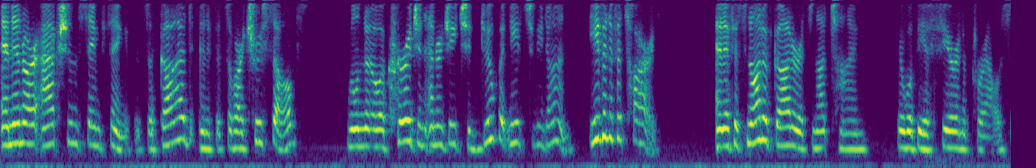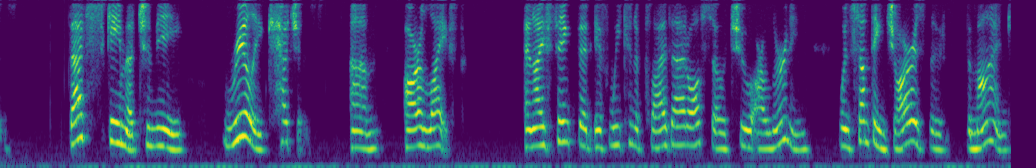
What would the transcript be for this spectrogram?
And in our actions, same thing. If it's of God and if it's of our true selves, will know a courage and energy to do what needs to be done, even if it's hard. And if it's not of God or it's not time, there will be a fear and a paralysis. That schema to me really catches um, our life. And I think that if we can apply that also to our learning, when something jars the, the mind,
